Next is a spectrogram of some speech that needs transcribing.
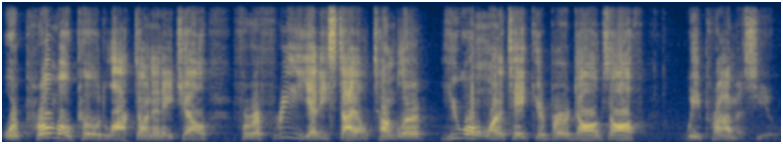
or promo code lockedonnhl for a free Yeti-style tumbler. You won't want to take your bird dogs off. We promise you.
